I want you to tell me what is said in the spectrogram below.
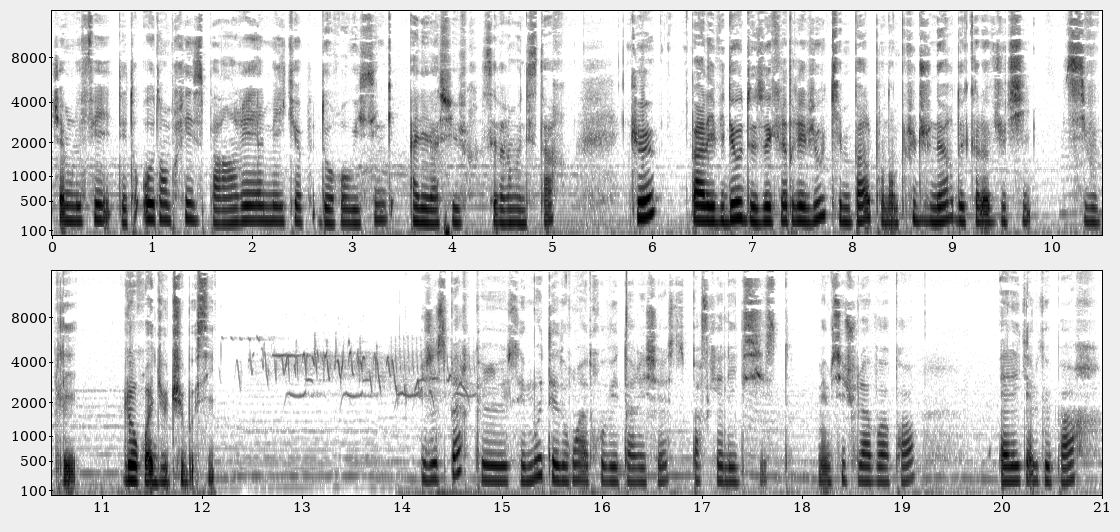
J'aime le fait d'être autant prise par un réel make-up de Roy Singh, allez la suivre, c'est vraiment une star, que par les vidéos de The Great Review qui me parlent pendant plus d'une heure de Call of Duty. S'il vous plaît, le roi de YouTube aussi. J'espère que ces mots t'aideront à trouver ta richesse parce qu'elle existe, même si tu la vois pas. Elle est quelque part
